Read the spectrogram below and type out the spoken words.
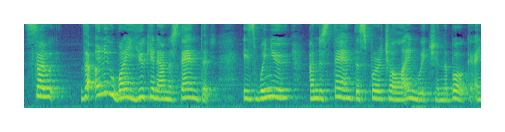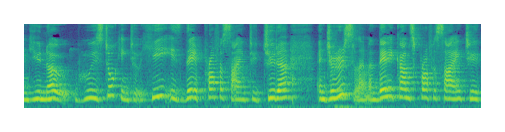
So the only way you can understand it is when you understand the spiritual language in the book and you know who he's talking to. He is there prophesying to Judah and Jerusalem, and then he comes prophesying to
